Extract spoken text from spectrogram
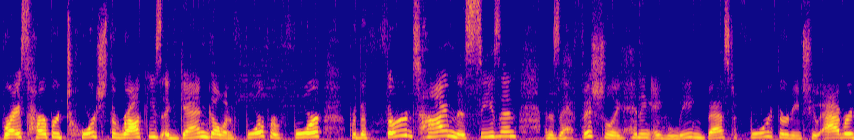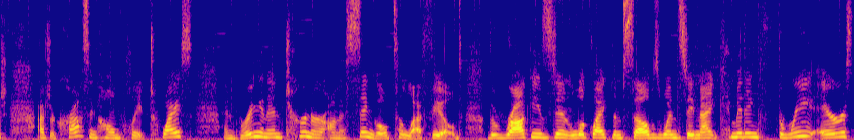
Bryce Harper torched the Rockies again, going four for four for the third time this season, and is officially hitting a league best 432 average after crossing home plate twice and bringing in Turner on a single to left field. The Rockies didn't look like themselves Wednesday night, committing three errors,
